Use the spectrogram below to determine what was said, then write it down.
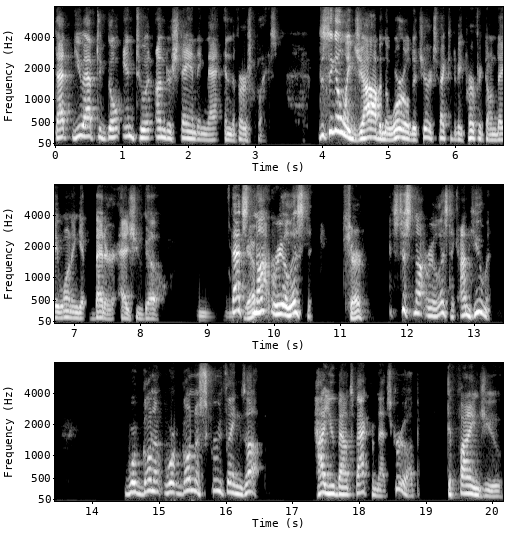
That you have to go into it understanding that in the first place. This is the only job in the world that you're expected to be perfect on day one and get better as you go. Mm-hmm. That's yep. not realistic. Sure. It's just not realistic. I'm human. We're gonna we're gonna screw things up. How you bounce back from that screw up defines you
